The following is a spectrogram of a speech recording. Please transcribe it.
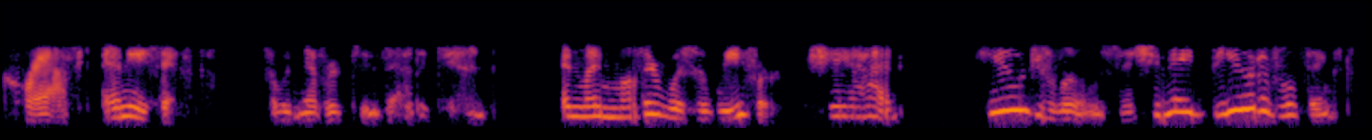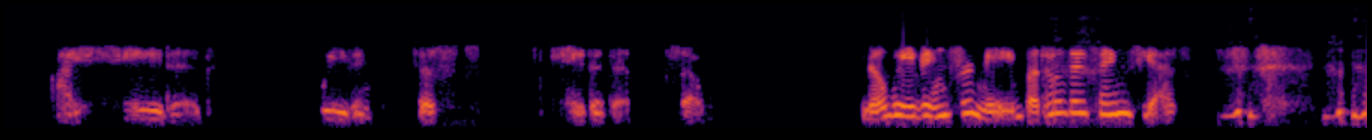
craft, anything. I would never do that again. And my mother was a weaver. She had huge looms and she made beautiful things. I hated weaving, just hated it. So, no weaving for me, but other things, yes.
